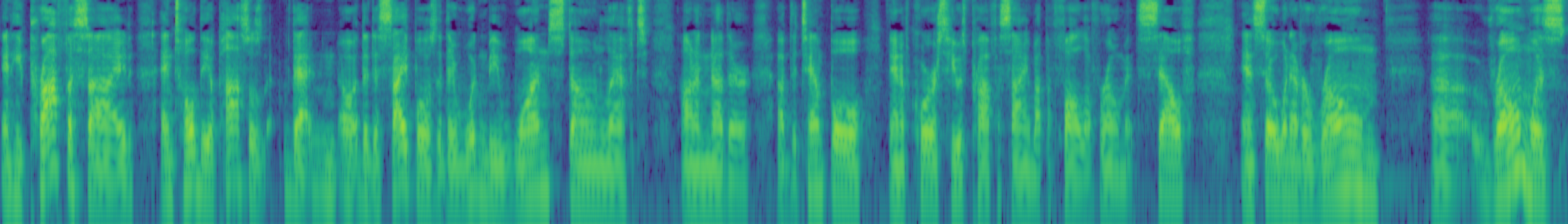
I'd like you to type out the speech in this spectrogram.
and he prophesied and told the apostles that uh, the disciples that there wouldn't be one stone left on another of the temple. And of course, he was prophesying about the fall of Rome itself. And so, whenever Rome uh, Rome was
